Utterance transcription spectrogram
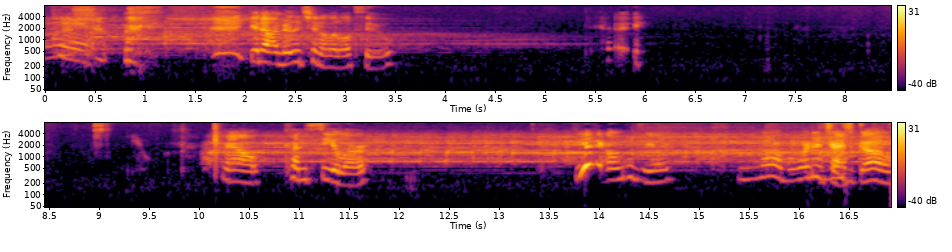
Oh. Get it under the chin a little too. Now, concealer. Do you have your own concealer? No, but where did Okay. yours go?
